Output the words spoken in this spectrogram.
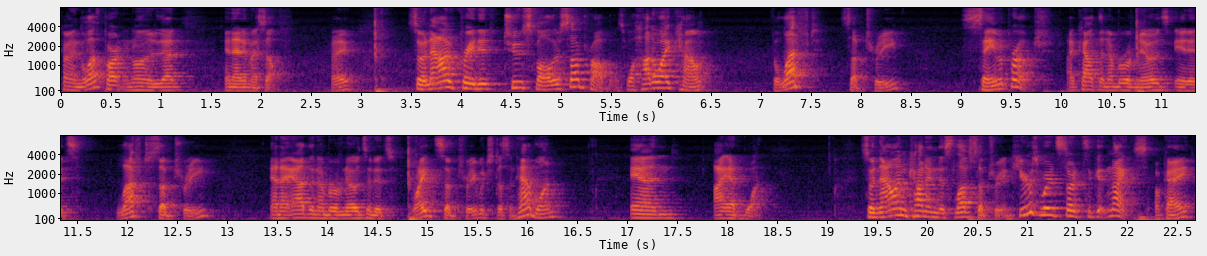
Counting the left part, and I don't know how to do that, and adding myself. Okay. So now I've created two smaller subproblems. Well, how do I count the left subtree? Same approach. I count the number of nodes in its left subtree, and I add the number of nodes in its right subtree, which doesn't have one, and I add one. So now I'm counting this left subtree, and here's where it starts to get nice, okay?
